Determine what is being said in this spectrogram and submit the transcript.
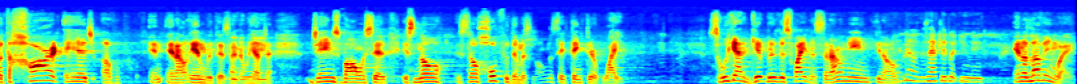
But the hard edge of, and, and I'll end with this, I know we have Okay. to. James Baldwin said, it's no, it's no hope for them as long as they think they're white. So we got to get rid of this whiteness. And I don't mean, you know, I know exactly what you mean. in a loving way.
